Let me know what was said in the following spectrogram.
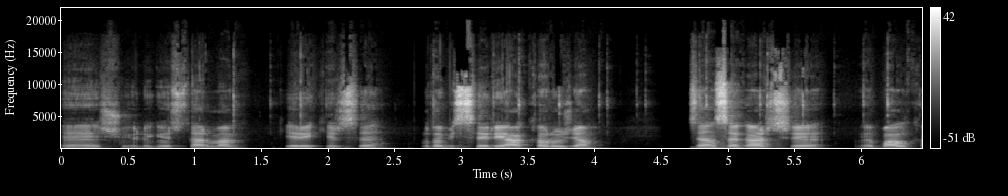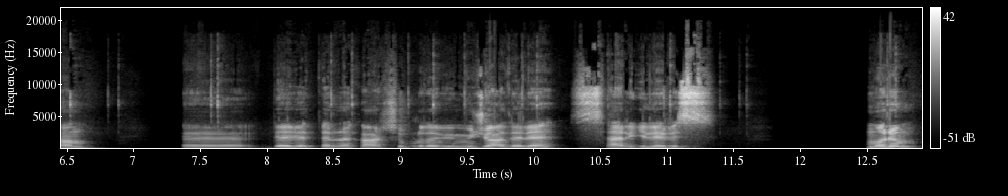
Ee, şöyle göstermem gerekirse. Burada bir seri akar hocam. Bizans'a karşı ve Balkan e, devletlerine karşı burada bir mücadele sergileriz. Umarım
